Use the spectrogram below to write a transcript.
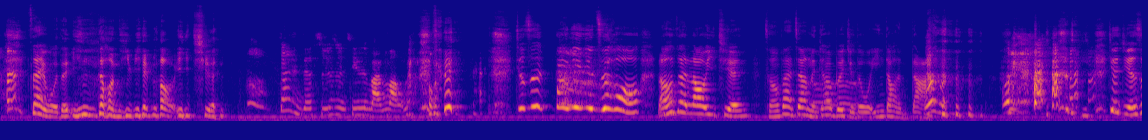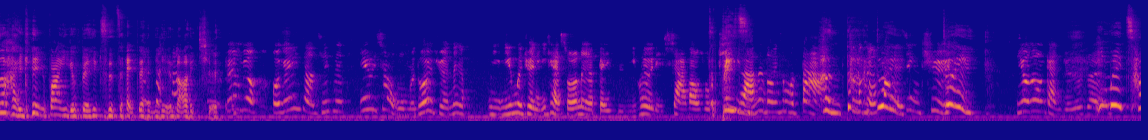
在我的阴道里面绕一圈。这样你的食指其实蛮忙的，就是放进去之后，然后再绕一圈，怎么办？这样人家会不会觉得我阴道很大？就觉得说还可以放一个杯子在在里面绕一圈。没有没有，我跟你讲，其实因为像我们都会觉得那个，你你有没有觉得你一开始收到那个杯子，你会有点吓到说，说屁啦，那个东西这么大，很大，怎么可能放进去？对。你有那种感觉，对不对？因为超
